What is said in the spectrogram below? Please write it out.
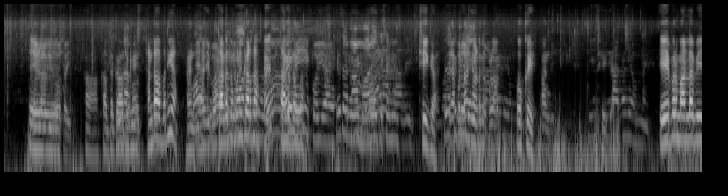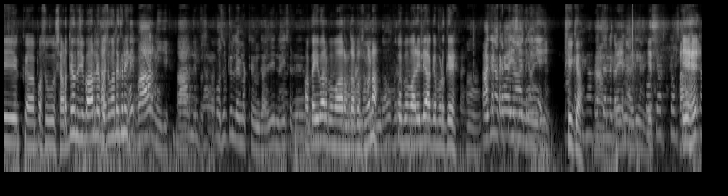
ਤੇ ਜਿਹੜਾ ਵੀ ਬਹੁਤ ਆਈ ਹਾਂ ਕੱਦ ਕਾਠ ਵੀ ਠੰਡਾ ਵਧੀਆ। ਹਾਂਜੀ ਹਾਂਜੀ ਬਹੁਤ ਤੰਗ ਤੁੰਗ ਨਹੀਂ ਕਰਦਾ? ਤੰਗ ਨਹੀਂ, ਤੁੰਗ ਨਹੀਂ, ਕੋਈ ਆਏ ਇਹ ਤਾਂ ਨਾ ਮਾਰੇ ਕਿਸੇ ਨੂੰ। ਠੀਕ ਹੈ ਇਹਦਾ ਖੁੱਲਾ ਛੱਡ ਦੋ ਭਲਾ। ਓਕੇ। ਹਾਂਜੀ। ਠੀਕ ਹੈ ਇਹ ਪਰ ਮੰਨ ਲਾ ਵੀ ਪਸ਼ੂ ਛੱਡਦੇ ਹੋ ਤੁਸੀਂ ਬਾਹਰਲੇ ਪਸ਼ੂਆਂ ਤੇ ਕਿ ਨਹੀਂ? ਨਹੀਂ ਬਾਹਰ ਨਹੀਂ ਜੀ ਆਪ ਦੇ ਪਸ਼ੂਆਂ ਦੇ। ਪਸ਼ੂ ਢਿੱਲੇ ਮੱਠੇ ਹੁੰਦੇ ਆ ਜੀ ਨਹੀਂ ਛੱਡੇ ਆ ਕਈ ਵਾਰ ਬਿਮਾਰ ਹੁੰਦਾ ਪਸ਼ੂ ਹੈ ਨਾ? ਕੋਈ ਬਿਮਾਰੀ ਲਿਆ ਕੇ ਮੁੜ ਕੇ। ਹਾਂ ਆ ਕੱਟੀਆਂ ਨਹੀਂ ਹੈ ਜੀ। ਠੀਕ ਆ। ਇਹ ਤਿੰਨ ਕੱਟੀਆਂ ਇਹਦੀਆਂ ਇਸ ਇਹ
